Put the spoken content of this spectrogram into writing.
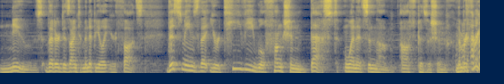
news that are designed to manipulate your thoughts. This means that your TV will function best when it's in the off position. Number three,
